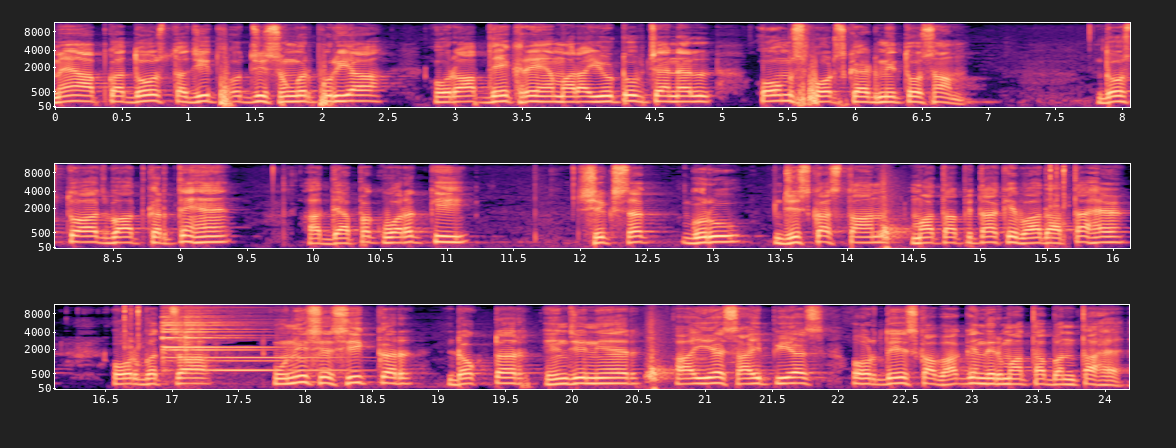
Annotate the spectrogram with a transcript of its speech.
मैं आपका दोस्त अजीत फौजी सुंगरपुरिया और आप देख रहे हैं हमारा YouTube channel Om sports academy Tosham. दोस्तों, आज बात करते हैं अध्यापक वर्ग की। शिक्षक, गुरु, जिसका स्थान माता पिता के बाद आता है और बच्चा उन्हीं से सीखकर डॉक्टर, इंजीनियर, आईएएस, आईपीएस और देश का भाग्य निर्माता बनता है।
